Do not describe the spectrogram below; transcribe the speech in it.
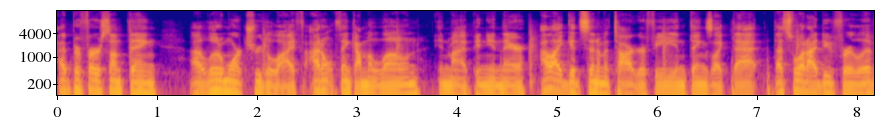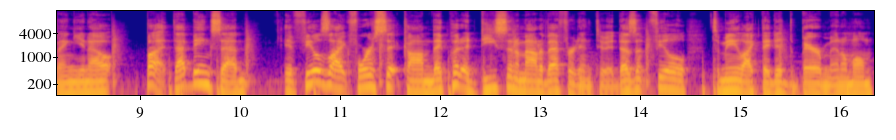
I'd prefer something a little more true to life. I don't think I'm alone in my opinion there. I like good cinematography and things like that. That's what I do for a living, you know. But that being said, it feels like for a sitcom, they put a decent amount of effort into it. Doesn't feel to me like they did the bare minimum.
